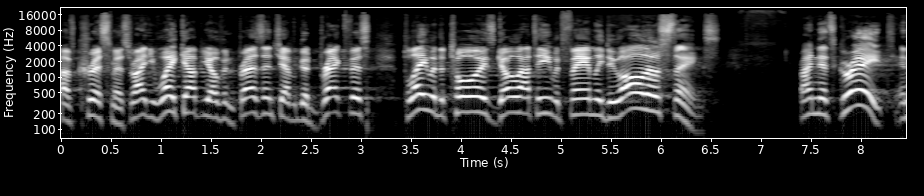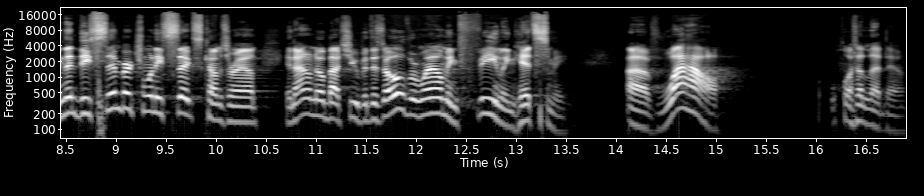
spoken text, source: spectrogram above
of Christmas, right? You wake up, you open presents, you have a good breakfast, play with the toys, go out to eat with family, do all those things, right? And it's great. And then December 26th comes around, and I don't know about you, but this overwhelming feeling hits me of, wow, what a letdown.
